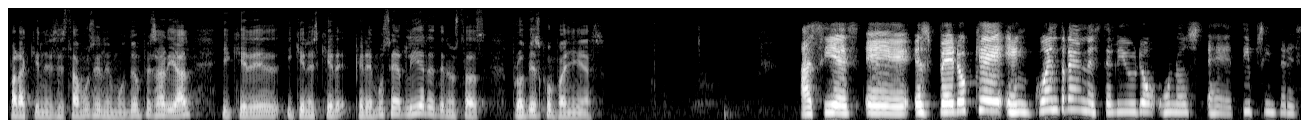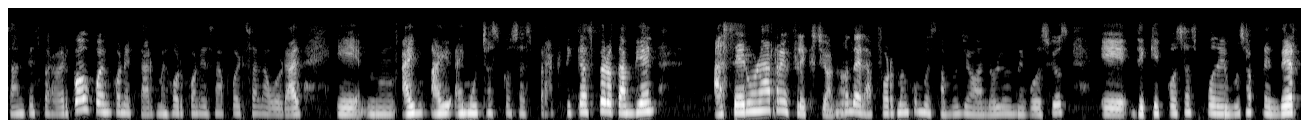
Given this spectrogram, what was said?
para quienes estamos en el mundo empresarial y, quienes queremos ser líderes de nuestras propias compañías. Así es, eh, espero que encuentren en este libro unos eh, tips interesantes para ver cómo pueden conectar mejor con esa fuerza laboral. Eh, mm, hay, hay, muchas cosas prácticas, pero también hacer una reflexión ¿no? de la forma en cómo estamos llevando los negocios, de qué cosas podemos aprender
